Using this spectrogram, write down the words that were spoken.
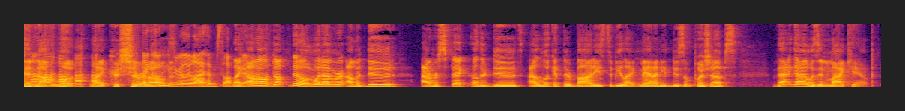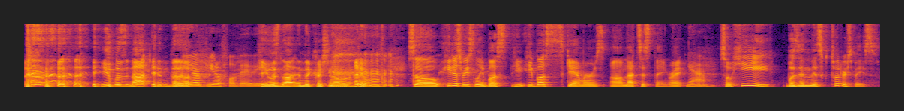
did not look like Christian like oh, Ronaldo. oh, he's really let himself like go. I don't, don't, you know, whatever. I'm a dude. I respect other dudes. I look at their bodies to be like, man, I need to do some push-ups. That guy was in my camp. he was not in the. You're beautiful, baby. He was not in the Christian Ronaldo. Anyway, so he just recently bust. He, he busts scammers. Um, that's his thing, right? Yeah. So he was in this Twitter space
